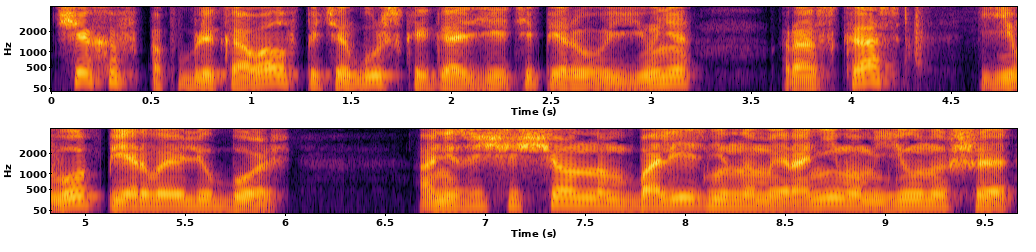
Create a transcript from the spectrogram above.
Чехов опубликовал в петербургской газете 1 июня рассказ «Его первая любовь» о незащищенном, болезненном и ранимом юноше,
